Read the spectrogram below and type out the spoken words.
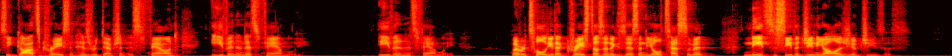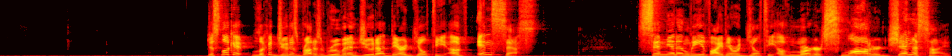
See, God's grace and his redemption is found even in his family. Even in his family. Whoever told you that grace doesn't exist in the Old Testament needs to see the genealogy of Jesus. Just look at, look at Judah's brothers. Reuben and Judah, they are guilty of incest. Simeon and Levi, they were guilty of murder, slaughter, genocide.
